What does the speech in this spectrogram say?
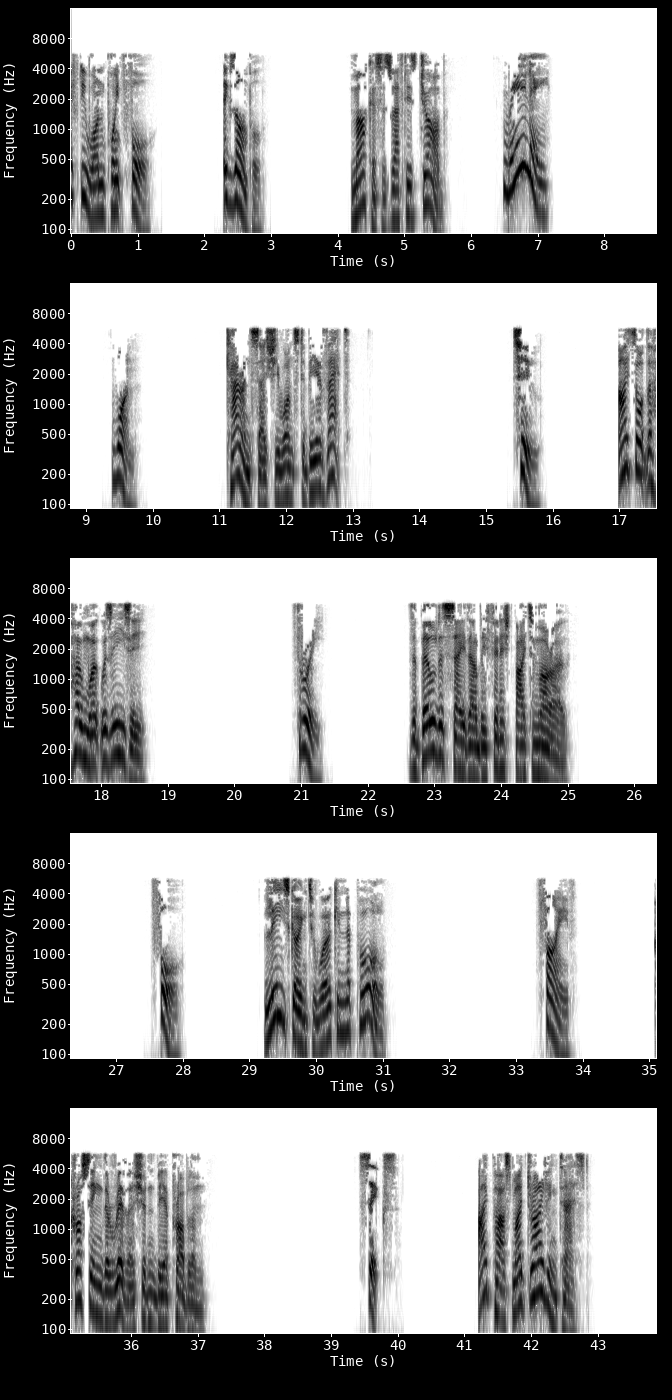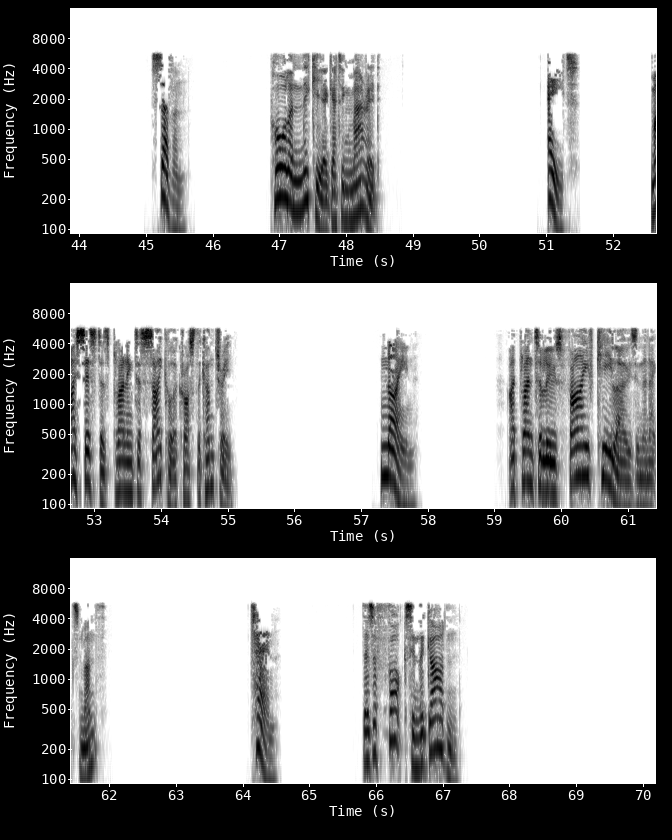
51.4 Example Marcus has left his job. Really? 1. Karen says she wants to be a vet. 2. I thought the homework was easy. 3. The builders say they'll be finished by tomorrow. 4. Lee's going to work in Nepal. 5. Crossing the river shouldn't be a problem. 6. I passed my driving test. 7. Paul and Nikki are getting married. 8. My sister's planning to cycle across the country. 9. I plan to lose five kilos in the next month. 10. There's a fox in the garden.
